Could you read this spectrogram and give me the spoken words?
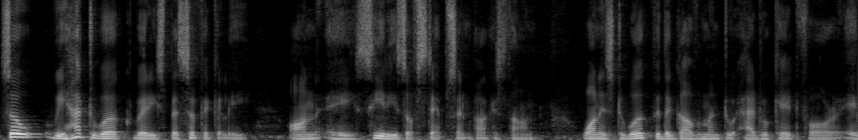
So we had to work very specifically on a series of steps in Pakistan. One is to work with the government to advocate for a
